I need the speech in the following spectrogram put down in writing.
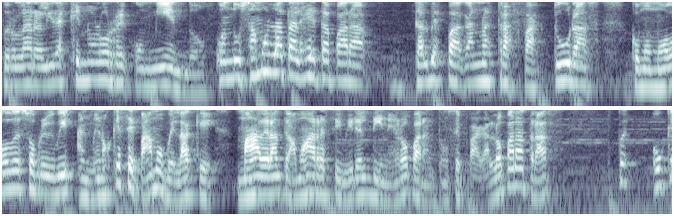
Pero la realidad es que no lo recomiendo. Cuando usamos la tarjeta para tal vez pagar nuestras facturas como modo de sobrevivir, al menos que sepamos, ¿verdad? Que más adelante vamos a recibir el dinero para entonces pagarlo para atrás pues ok,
